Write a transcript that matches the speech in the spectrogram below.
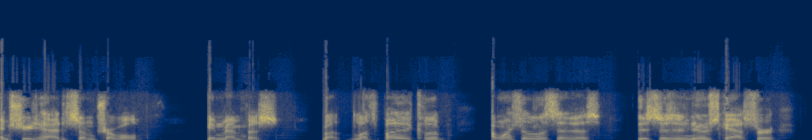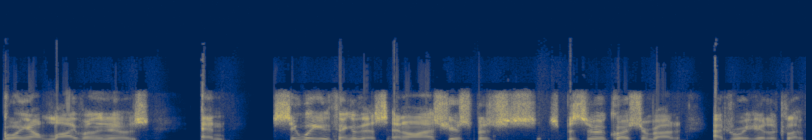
and she'd had some trouble in Memphis. But let's play the clip. I want you to listen to this. This is a newscaster going out live on the news, and see what you think of this. And I'll ask you a spe- specific question about it after we hear the clip.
